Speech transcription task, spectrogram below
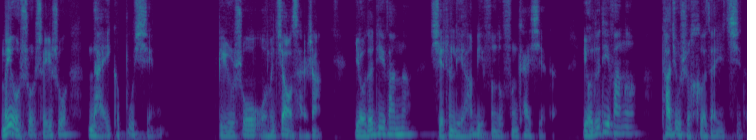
没有说谁说哪一个不行。比如说，我们教材上有的地方呢写成两笔分录分开写的，有的地方呢它就是合在一起的。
